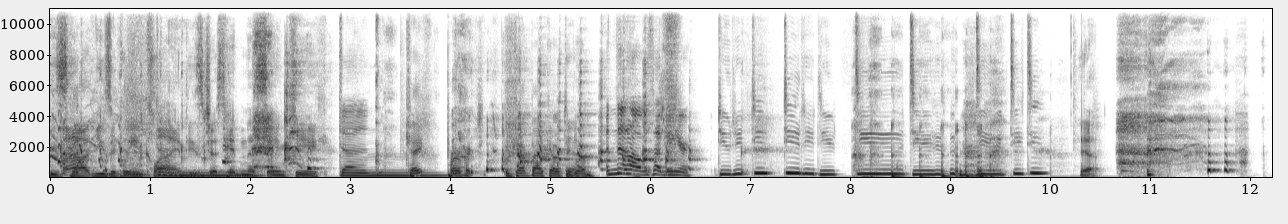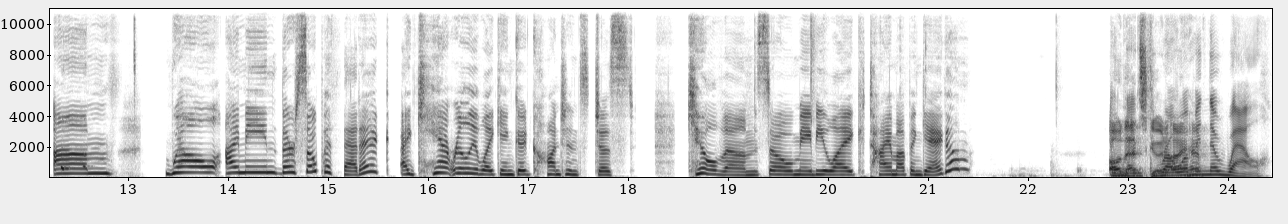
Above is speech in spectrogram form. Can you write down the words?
he's not musically inclined. He's just hitting the same key. Done. Okay, perfect. We cut back out to Glim. And then all of a sudden you hear do do do do do do do do do do do. Yeah. Um, well, I mean, they're so pathetic. I can't really, like, in good conscience, just kill them. So maybe, like, tie them up and gag them? Oh, And that's good. Throw them have, in the well.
